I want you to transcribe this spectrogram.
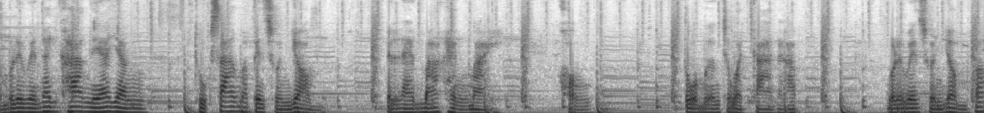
มบริเวณด้านข้างเนี้ยยังถูกสร้างมาเป็นสวนหย่อม เป็นแลนด์มาร์คแห่งใหม่ของ ตัวเมืองจังหวัดกาญนะครับ บริเวณสวนหย่อมก็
